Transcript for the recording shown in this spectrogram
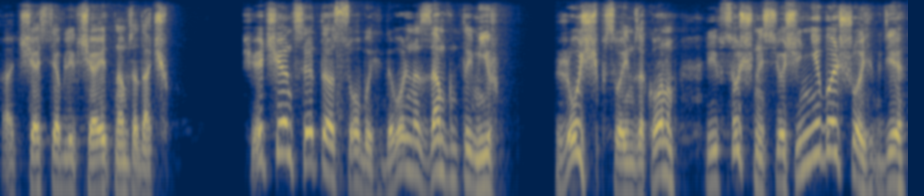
отчасти облегчает нам задачу. Чеченцы — это особый, довольно замкнутый мир — живущий по своим законам и, в сущности, очень небольшой, где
